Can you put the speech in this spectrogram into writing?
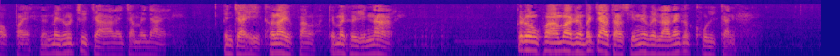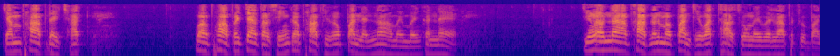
ออกไป นั้นไม่รู้ชื่อจ่าอะไรจำไม่ได้ เป็นจ่าเอกเขาไล่ฟัง แต่ไม่เคยเห็นหน้า ก็รวมความว่าเรื่องพระเจ้าตากสินในเวลานั้นก็คุยกันจำภาพได้ชัด ว่าภาพพระเจ้าตากสินกับภาพที่เขาปั้นน่ะหน้าไม่เหมือนกันแน่ จึงเอาหน้าภาพนั้นมาปั้นที่วัดท่าทรงในเวลาปัจจุบัน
